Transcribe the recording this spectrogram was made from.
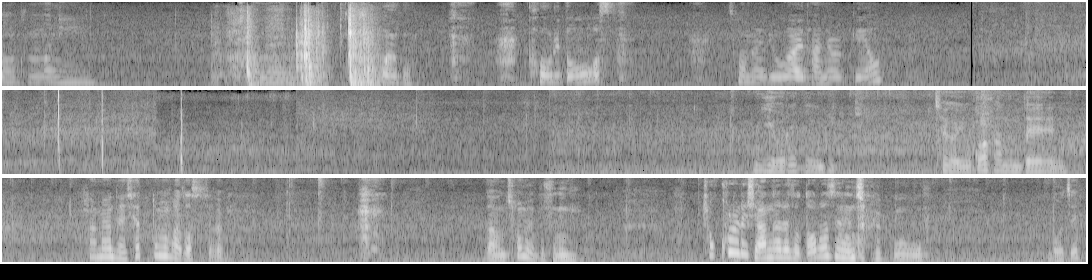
여러분 굿모닝 저는 어이구 거울이 넘어갔어. 저는 요가에 다녀올게요. 이 여러분 제가 요가 가는데 화면에 새똥 맞았어요. 난 처음에 무슨 초콜릿이 하늘에서 떨어지는 줄 알고 뭐지?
